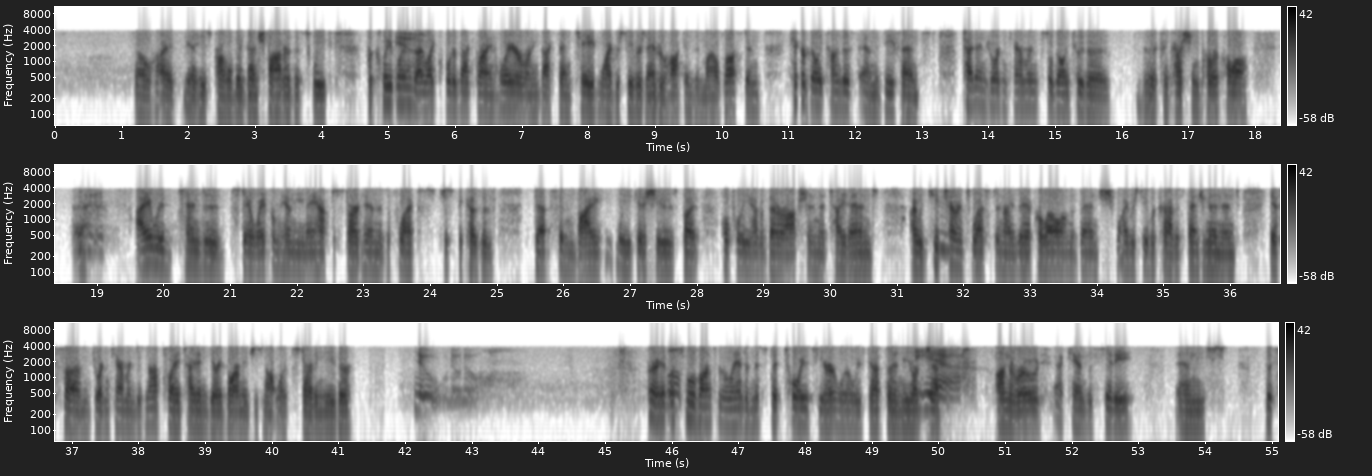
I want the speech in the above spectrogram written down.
So I yeah, he's probably bench fodder this week. For Cleveland, yeah. I like quarterback Brian Hoyer, running back Ben Tate, wide receivers Andrew Hawkins and Miles Austin, kicker Billy Cundiff, and the defense. Tight end Jordan Cameron still going through the the concussion protocol. Mm-hmm. I would tend to stay away from him. You may have to start him as a flex just because of depth and bye week issues, but hopefully you have a better option at tight end. I would keep mm-hmm. Terrance West and Isaiah Crowell on the bench, wide receiver Travis Benjamin, and if um, Jordan Cameron does not play, tight end Gary Barnidge is not worth starting either. No, no, no. All right, well, let's move on to the land of misfit toys here, where we've got the New York yeah. Jets on the road at Kansas City, and this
